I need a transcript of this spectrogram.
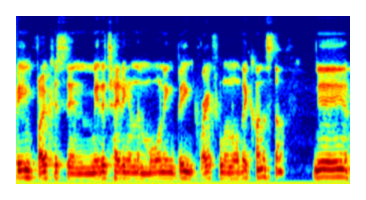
being focused and meditating in the morning, being grateful and all that kind of stuff. Yeah.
